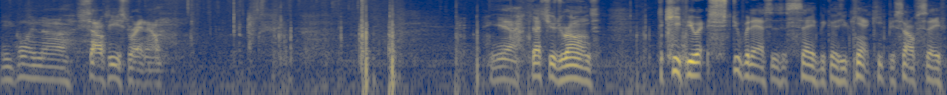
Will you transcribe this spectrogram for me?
He's going uh, southeast right now. Yeah, that's your drones. To keep you stupid asses safe because you can't keep yourself safe.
